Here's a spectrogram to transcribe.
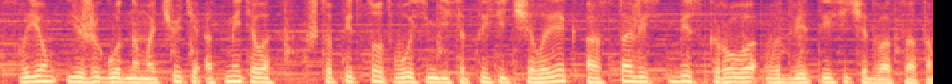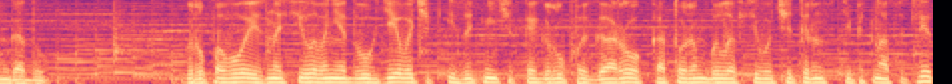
в своем ежегодном отчете отметило, что 580 тысяч человек остались без крова в 2020 году. Групповое изнасилование двух девочек из этнической группы Гаро, которым было всего 14 и 15 лет,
